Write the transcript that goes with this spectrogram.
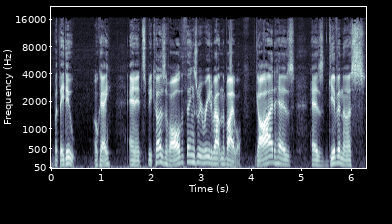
but they do. Okay and it's because of all the things we read about in the Bible. God has has given us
